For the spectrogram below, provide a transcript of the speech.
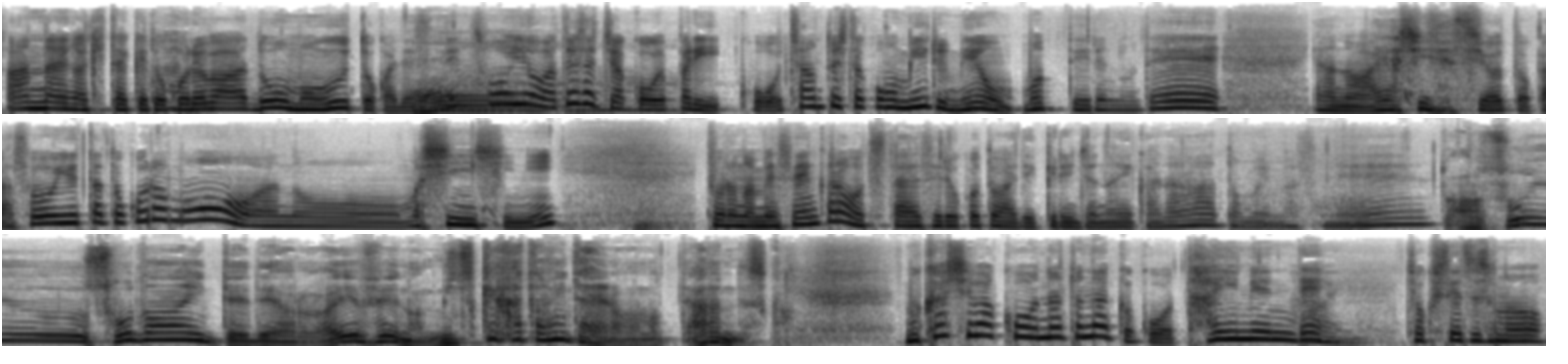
案内が来たけど、これはどう思う？とかですね。そういう私たちはこう、やっぱり、こう、ちゃんとしたこう見る目を持っているので、あの、怪しいですよとか、そういったところも、あの、まあ、真摯に、プロの目線からお伝えすることはできるんじゃないかなと思いますね。あのそういう相談相手である IFA の見つけ方みたいなものってあるんですか？昔はこう、なんとなくこう、対面ではい、直接その、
